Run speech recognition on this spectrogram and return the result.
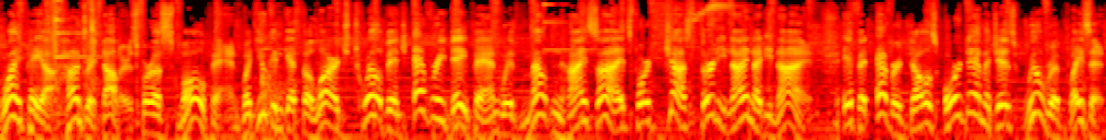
Why pay $100 for a small pan when you can get the large 12 inch everyday pan with mountain high sides for just $39.99? If it ever dulls or damages, we'll replace it.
